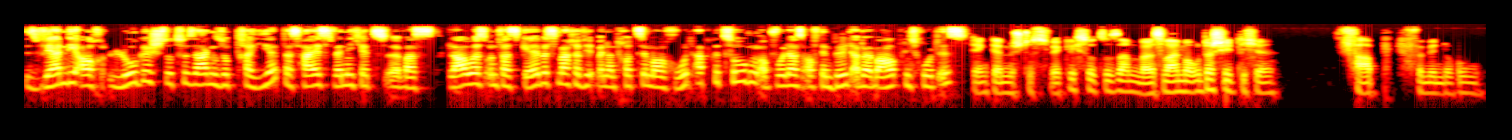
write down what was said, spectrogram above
Werden die auch logisch sozusagen subtrahiert? Das heißt, wenn ich jetzt äh, was Blaues und was Gelbes mache, wird mir dann trotzdem auch rot abgezogen, obwohl das auf dem Bild aber überhaupt nicht rot ist? Ich denke, der mischt es wirklich so zusammen, weil es war immer unterschiedliche Farbverminderungen.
